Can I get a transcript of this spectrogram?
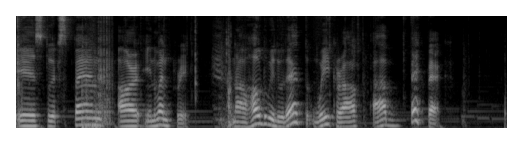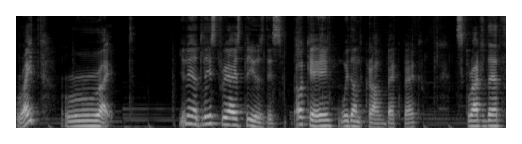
is to expand our inventory. Now, how do we do that? We craft a backpack. Right? Right. You need at least 3 eyes to use this. Okay, we don't craft backpack. Scratch that.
